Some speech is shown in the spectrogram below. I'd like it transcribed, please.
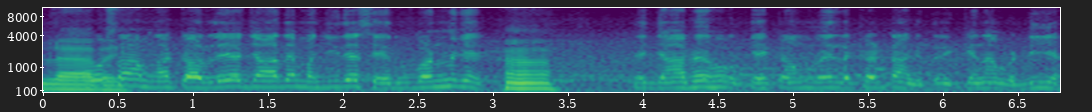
ਲੈ ਉਸ ਬਈ। ਹਿਸਾਬ ਨਾਲ ਕਰ ਲਿਆ ਜਾਂ ਤੇ ਮੰਜੀ ਦੇ ਸੇਰੂ ਬਣਨਗੇ। ਹਾਂ। ਤੇ ਜਾਂ ਫਿਰ ਹੋਰ ਕਿਸੇ ਕੰਮ ਵੇ ਲੱਕੜ ਢੰਗ ਤਰੀਕੇ ਨਾਲ ਵੱਡੀ ਆ।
